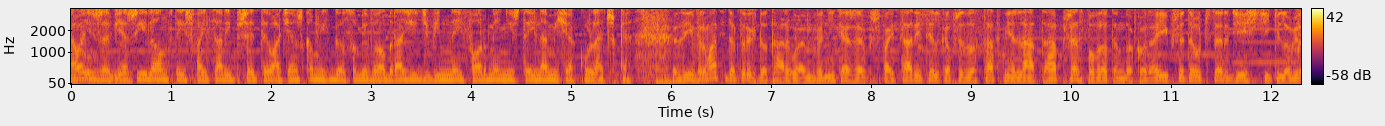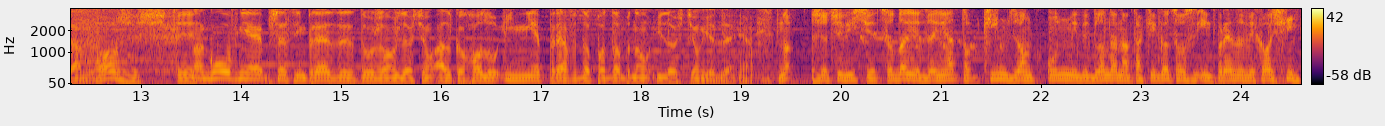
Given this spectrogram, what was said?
pobierał że nauki. wiesz, ile on w tej Szwajcarii przytył, a ciężko mi go sobie wyobrazić w innej formie niż tej na misia kuleczkę. Z informacji, do których dotarłem, wynika, że w Szwajcarii tylko przez ostatnie lata przed powrotem do Korei przytył 40 kg. Ożysz, ty. No głównie przez imprezy z dużą ilością alkoholu i nieprawdopodobną ilością jedzenia. No, rzeczywiście, co do jedzenia, to Kim Jong-un mi wygląda na takiego, co z imprezy wychodzi,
